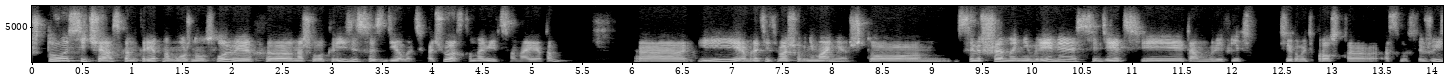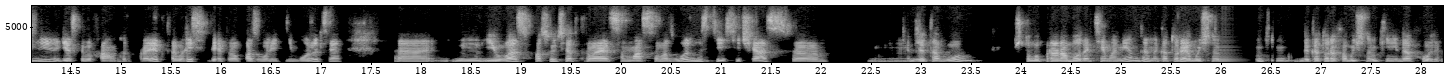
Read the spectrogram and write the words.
Что сейчас конкретно можно в условиях э, нашего кризиса сделать? Хочу остановиться на этом э, и обратить ваше внимание, что совершенно не время сидеть и там рефлексировать просто о смысле жизни. Если вы фаундер проекта, вы себе этого позволить не можете. Э, и у вас, по сути, открывается масса возможностей сейчас для того, чтобы проработать те моменты, на которые обычно руки, до которых обычно руки не доходят.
